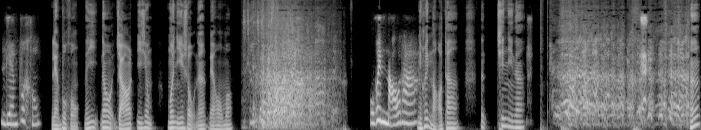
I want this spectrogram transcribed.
脸不红，脸不红。那一那假如异性摸你手呢，脸红不？我会挠他，你会挠他？那亲你呢？嗯，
